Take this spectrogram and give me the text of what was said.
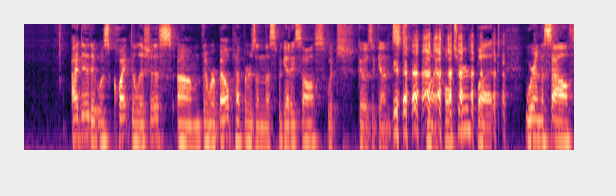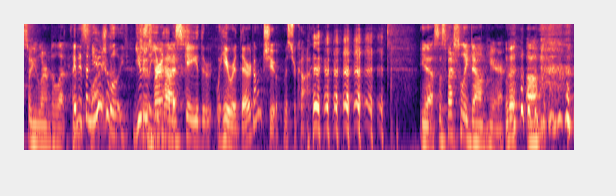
I did. It was quite delicious. Um, there were bell peppers in the spaghetti sauce, which goes against my culture, but we're in the South, so you learn to let things And it's slide. unusual. Usually you very have a nice. scathe here and there, don't you, Mr. Kyle? Yes, especially down here. um,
